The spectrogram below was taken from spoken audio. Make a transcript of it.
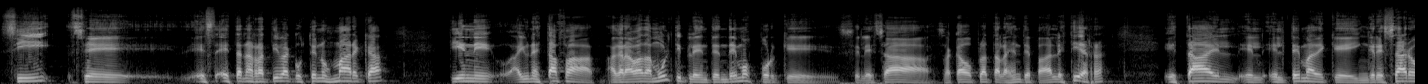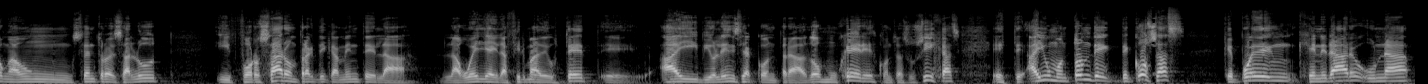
si se, esta narrativa que usted nos marca tiene, hay una estafa agravada múltiple, entendemos, porque se les ha sacado plata a la gente para darles tierra. Está el, tema de que ingresaron a un centro de salud y forzaron prácticamente la, huella y la firma de usted. Eh, hay violencia contra dos mujeres, contra sus hijas. Este, hay un montón de cosas que pueden generar una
